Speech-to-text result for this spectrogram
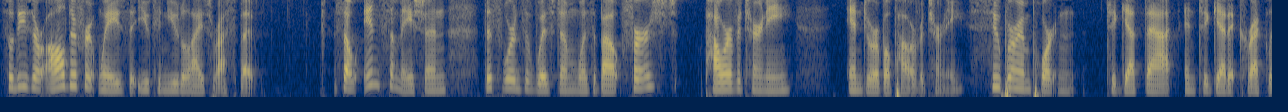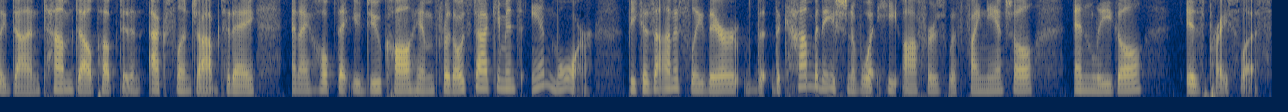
So these are all different ways that you can utilize respite. So, in summation, this Words of Wisdom was about first, power of attorney and durable power of attorney. Super important to get that and to get it correctly done. Tom DelPup did an excellent job today, and I hope that you do call him for those documents and more because honestly, there the, the combination of what he offers with financial and legal is priceless.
